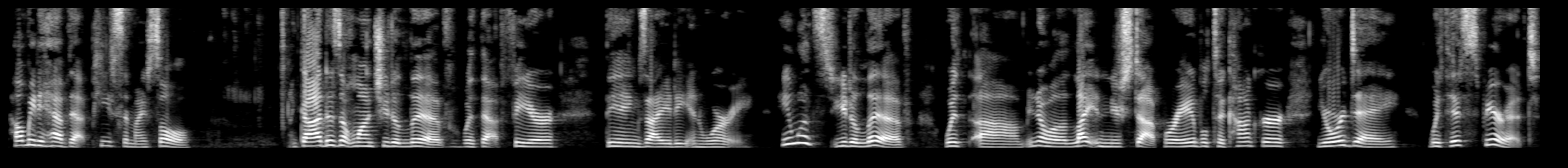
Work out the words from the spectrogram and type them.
Help me to have that peace in my soul. God doesn't want you to live with that fear, the anxiety, and worry. He wants you to live with um, you know a light in your step we're able to conquer your day with his spirit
